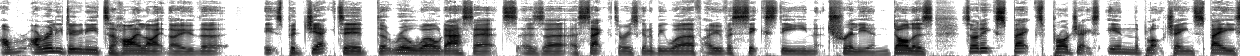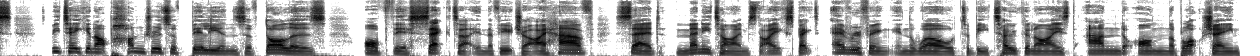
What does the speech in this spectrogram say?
I, I really do need to highlight, though, that it's projected that real world assets as a, a, sector is going to be worth over $16 trillion. So I'd expect projects in the blockchain space to be taking up hundreds of billions of dollars of this sector in the future. I have said many times that I expect everything in the world to be tokenized and on the blockchain.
